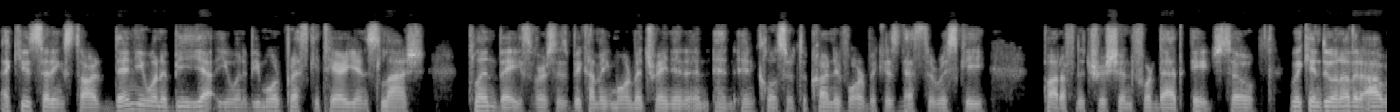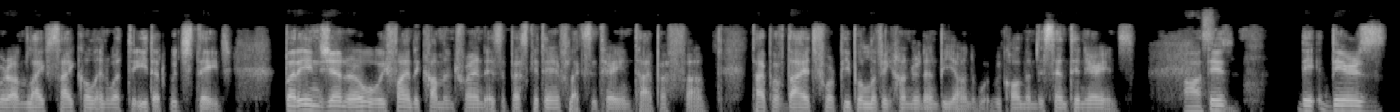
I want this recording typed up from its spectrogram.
acute settings start. Then you want to be, yeah, you want to be more pescatarian slash plant-based versus becoming more Mediterranean and, and, and closer to carnivore because that's the risky part of nutrition for that age. So we can do another hour on life cycle and what to eat at which stage. But in general, we find the common trend is a pescatarian flexitarian type of uh, type of diet for people living 100 and beyond. What we call them the centenarians. Awesome. There's, there's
